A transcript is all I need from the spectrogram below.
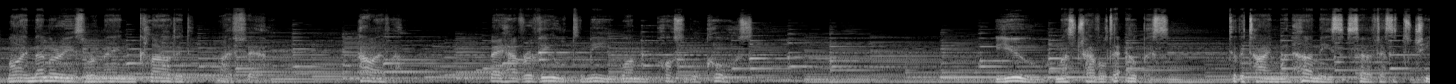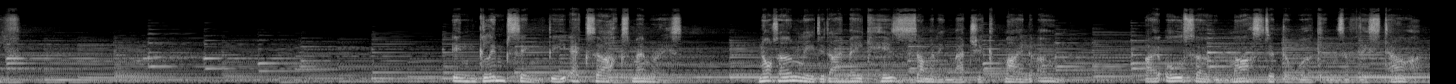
My memories remain clouded, I fear. However, they have revealed to me one possible course. You must travel to Elpis, to the time when Hermes served as its chief. In glimpsing the Exarch's memories, not only did I make his summoning magic mine own, I also mastered the workings of this tower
